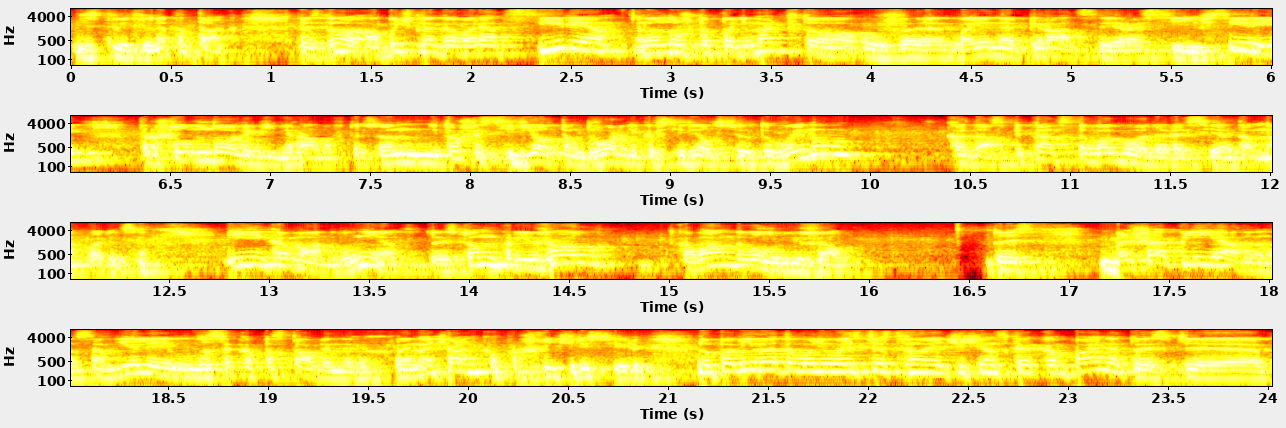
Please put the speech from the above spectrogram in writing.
действительно, это так. То есть, ну, обычно говорят Сирия, но нужно понимать, что в военной операции России в Сирии прошло много генералов. То есть он не то, что сидел там, Дворников сидел всю эту войну, когда с 15 -го года Россия там находится, и командовал. Нет, то есть он приезжал, командовал, уезжал. То есть большая плеяда, на самом деле, высокопоставленных военачальников прошли через Сирию. Но помимо этого у него, естественно, чеченская кампания, то есть э,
